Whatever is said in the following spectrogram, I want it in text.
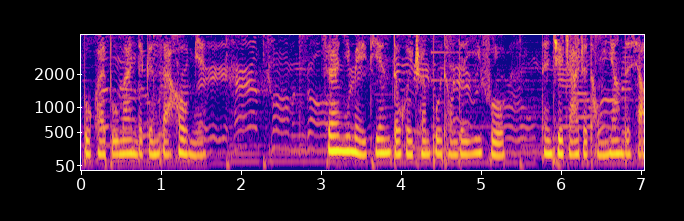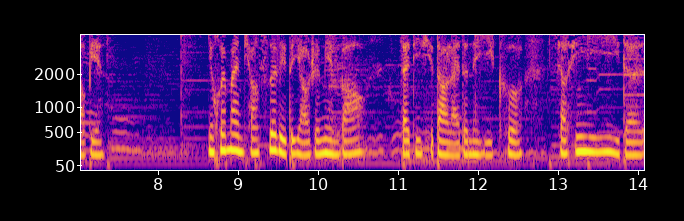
不快不慢的跟在后面。虽然你每天都会穿不同的衣服，但却扎着同样的小辫。你会慢条斯理的咬着面包，在地铁到来的那一刻，小心翼翼的。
